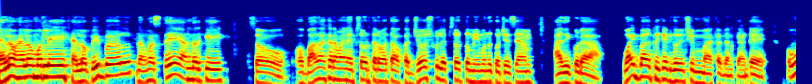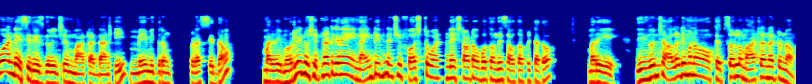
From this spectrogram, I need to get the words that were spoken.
Hello hello Murali. Hello people. నమస్తే అందరికీ. సో ఓ బాధాకరమైన ఎపిసోడ్ తర్వాత ఒక జోష్ఫుల్ ఎపిసోడ్తో మీ ముందుకు వచ్చేసాం. అది కూడా వైట్ బాల్ క్రికెట్ గురించి మాట్లాడడానికి అంటే వన్ డే సిరీస్ గురించి మాట్లాడడానికి మేమిద్దరం కూడా సిద్ధం. మరి మురళి నువ్వు చెప్పినట్టుగానే నైన్టీన్త్ నుంచి ఫస్ట్ వన్ డే స్టార్ట్ అవబోతుంది సౌత్ ఆఫ్రికాతో. మరి దీని గురించి ఆల్రెడీ మనం ఒక ఎపిసోడ్లో మాట్లాడినట్టున్నాం.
